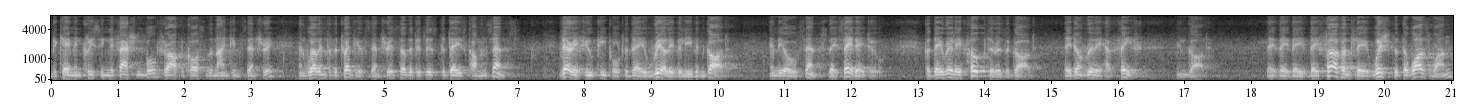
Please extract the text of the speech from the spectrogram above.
became increasingly fashionable throughout the course of the 19th century and well into the 20th century so that it is today's common sense. Very few people today really believe in God in the old sense. They say they do. but they really hope there is a God. They don't really have faith in God. They, they, they, they fervently wish that there was one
